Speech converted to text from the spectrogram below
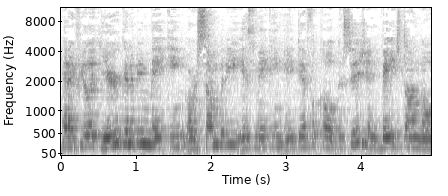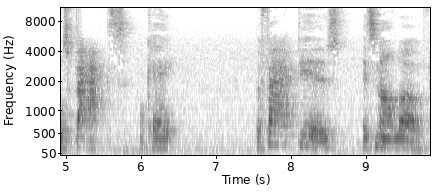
And I feel like you're going to be making, or somebody is making a difficult decision based on those facts. Okay? The fact is, it's not love.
